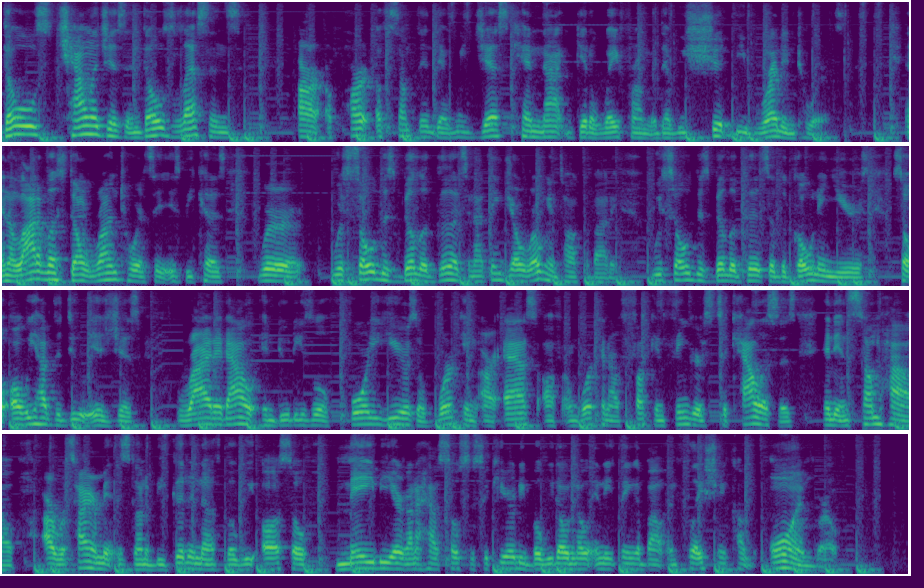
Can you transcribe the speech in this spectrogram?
those challenges and those lessons are a part of something that we just cannot get away from and that we should be running towards. And a lot of us don't run towards it is because we're we're sold this bill of goods, and I think Joe Rogan talked about it. We sold this bill of goods of the golden years. So all we have to do is just ride it out and do these little 40 years of working our ass off and working our fucking fingers to calluses. And then somehow our retirement is going to be good enough, but we also maybe are going to have Social Security, but we don't know anything about inflation. Come on, bro.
